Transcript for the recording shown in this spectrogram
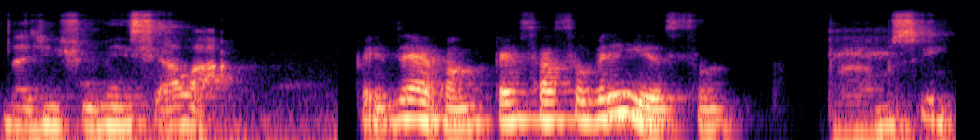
Da gente vivenciar lá. Pois é, vamos pensar sobre isso. Vamos sim.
